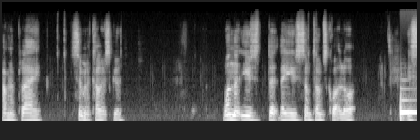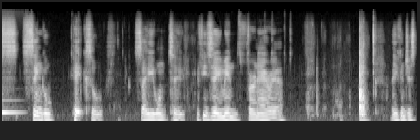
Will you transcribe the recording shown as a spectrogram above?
having a play. Similar colours good. One that use that they use sometimes quite a lot is single pixel. So you want to, if you zoom in for an area, you can just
